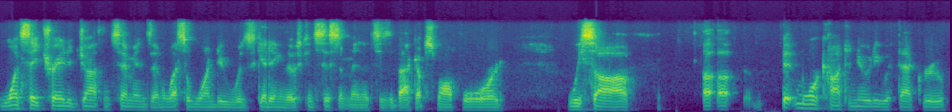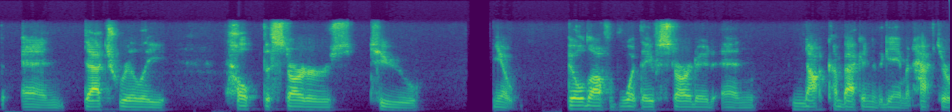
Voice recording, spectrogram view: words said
once they traded Jonathan Simmons and Wes Iwundu was getting those consistent minutes as a backup small forward, we saw a, a bit more continuity with that group, and that's really helped the starters to, you know, build off of what they've started and not come back into the game and have to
